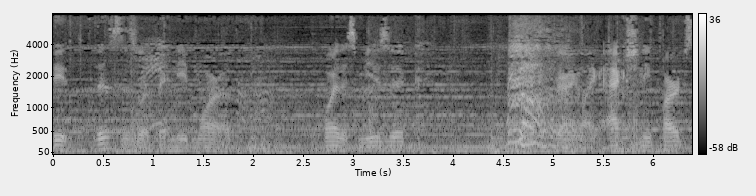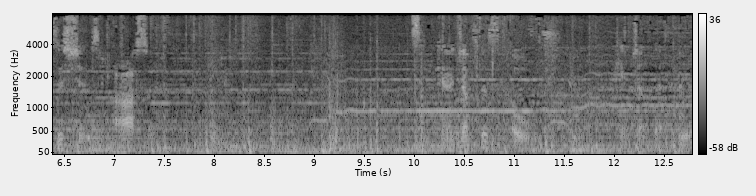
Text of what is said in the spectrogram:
See, this is what they need more of. More of this music. Very like actiony parts. This shit's awesome. So, Can I jump this? Oh, can't jump that through.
